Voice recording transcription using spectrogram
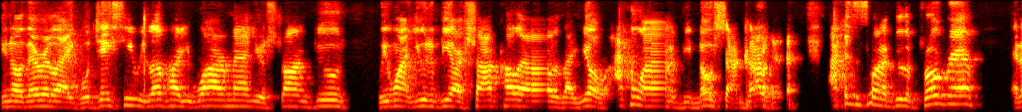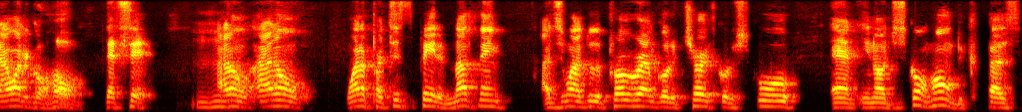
you know, they were like, "Well, JC, we love how you are, man. You're a strong dude. We want you to be our shot caller." I was like, "Yo, I don't want to be no shot caller. I just want to do the program, and I want to go home. That's it. Mm-hmm. I don't, I don't." want to participate in nothing. I just want to do the program, go to church, go to school, and you know, just go home because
